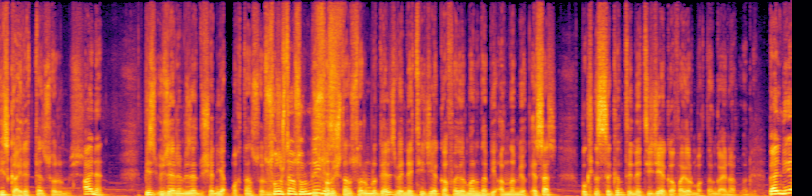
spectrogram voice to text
biz gayretten sorumluyuz. Aynen. Biz üzerimize düşeni yapmaktan sorumluyuz. Sonuçtan sorumlu Biz değiliz. sonuçtan sorumlu değiliz ve neticeye kafa yormanın da bir anlamı yok. Esas bugün sıkıntı neticeye kafa yormaktan kaynaklanıyor. Ben niye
